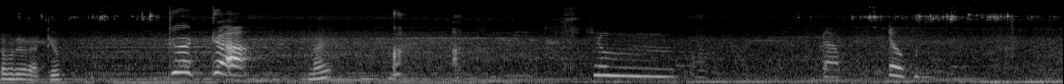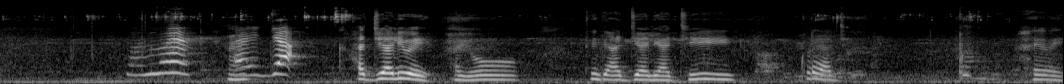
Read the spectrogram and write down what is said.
कमरेवर हात ठेव. नाही? आजी आली वय. अयो ती ती आजी आली आजी. कुठे आहे आजी? हे वय.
